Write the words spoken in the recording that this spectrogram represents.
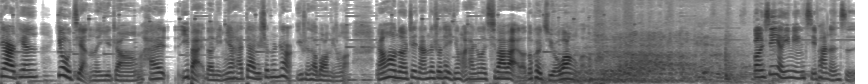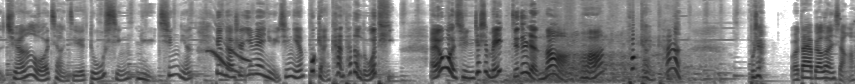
第二天又捡了一张还一百的，里面还带着身份证，于是他报名了。然后呢，这男的说他已经往下扔了七八百了，都快绝望了。广西有一名奇葩男子全裸抢劫独行女青年，并表示因为女青年不敢看他的裸体。哎呦我去，你这是没节的人呐！啊，不敢看？不是，我大家不要乱想啊！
